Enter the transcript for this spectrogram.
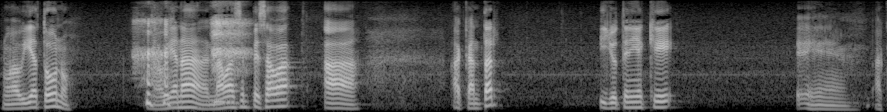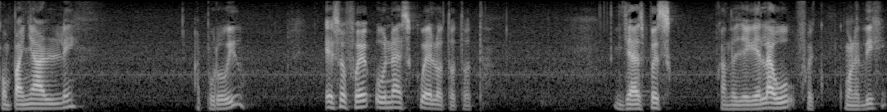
no había tono, no había nada, nada más empezaba a, a cantar y yo tenía que eh, acompañarle a puro oído. Eso fue una escuela totota. Ya después, cuando llegué a la U, fue como les dije,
